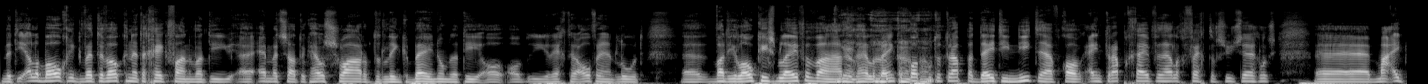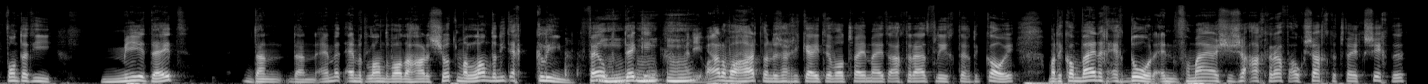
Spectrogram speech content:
met die elleboog. Ik werd er wel net gek van. Want die eh Emmet zat natuurlijk heel zwaar op dat linkerbeen. Omdat hij op die rechter overhand loert. eh waar die low kicks bleven. Waar hij Ja, het hele ja, been kapot moeten trappen. Dat deed hij niet. Hij heeft gewoon één trap gegeven. Het hele gevecht of zoiets dergelijks. Eh, maar ik vond dat hij meer deed dan, dan Emmet. Emmet landde wel de harde shot, maar landde niet echt clean. Veel Mhm, bedekking. mhm, mhm. En die waren wel hard, want dan zag je Keten wel twee meter achteruit vliegen tegen de kooi. Maar er kwam weinig echt door. En voor mij, als je ze achteraf ook zag, de twee gezichten,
